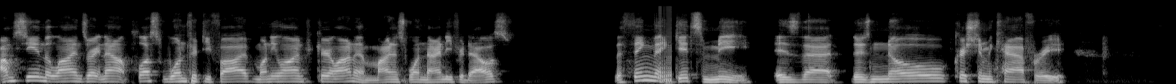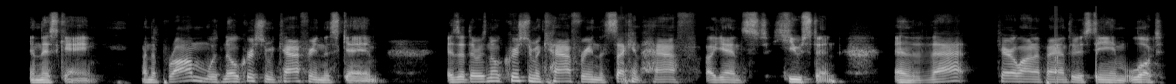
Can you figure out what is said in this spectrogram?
I'm seeing the lines right now plus 155 money line for Carolina and minus 190 for Dallas. The thing that gets me is that there's no Christian McCaffrey in this game. And the problem with no Christian McCaffrey in this game is that there was no Christian McCaffrey in the second half against Houston. And that Carolina Panthers team looked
